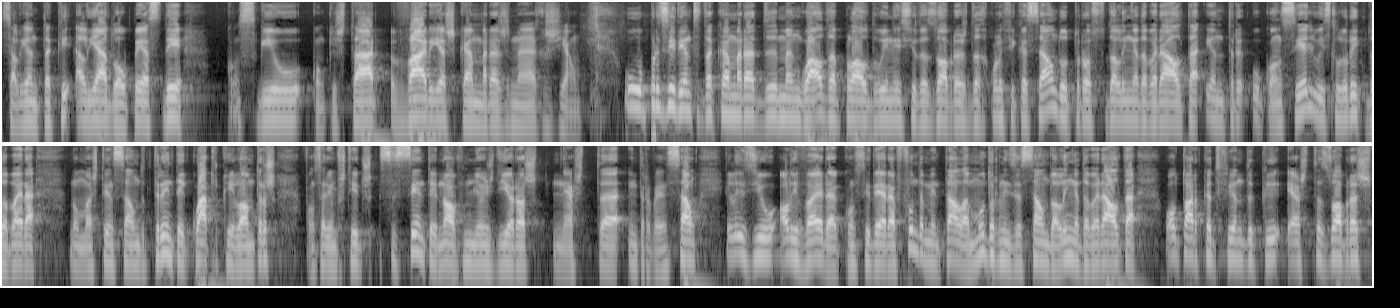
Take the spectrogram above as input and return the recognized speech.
Salienta que, aliado ao PSD, conseguiu conquistar várias câmaras na região. O presidente da Câmara de Mangualde aplaude o início das obras de requalificação do troço da linha da Beira Alta entre o Conselho e Celurico da Beira, numa extensão de 34 km. Vão ser investidos 69 milhões de euros nesta intervenção. Elísio Oliveira considera fundamental a modernização da linha da Beira Alta. O autarca defende que estas obras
